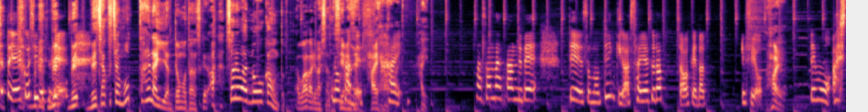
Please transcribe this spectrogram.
ちょっとややこしいですねめ、め、めちゃくちゃもったいないやんって思ったんですけど、あ、それはノーカウント。あわかりました。ノすいません。はいはい。はいはい。まあそんな感じででその天気が最悪だったわけなんですよはい。でも明日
